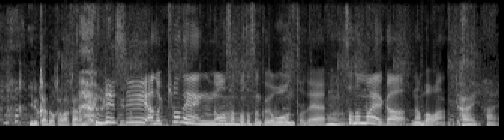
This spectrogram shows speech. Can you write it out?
いるかどうかわからない嬉しい。あの去年のサポートソングが「ウォントで、うん。その前がナンバーワンです、はい。はい、い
